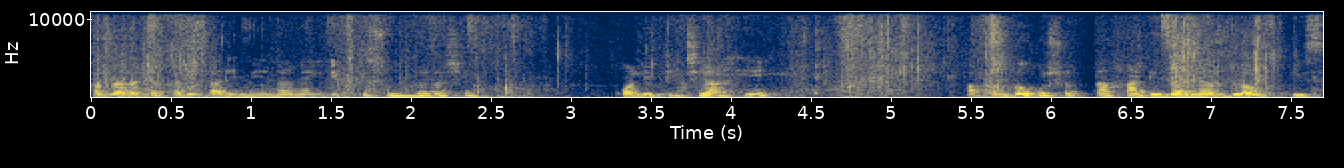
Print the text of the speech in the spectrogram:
हजाराच्या खाली साडी मिळणार नाही. इतकी सुंदर अशी क्वालिटीची आहे. आपण बघू शकता हा डिझायनर ब्लाऊज पीस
